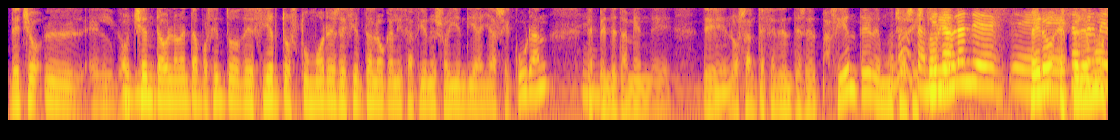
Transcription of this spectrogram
de hecho el, el 80 o el 90% de ciertos tumores de ciertas localizaciones hoy en día ya se curan, depende también de, de los antecedentes del paciente, de muchas Bueno, historias. hablan de, eh, pero de esa esperemos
